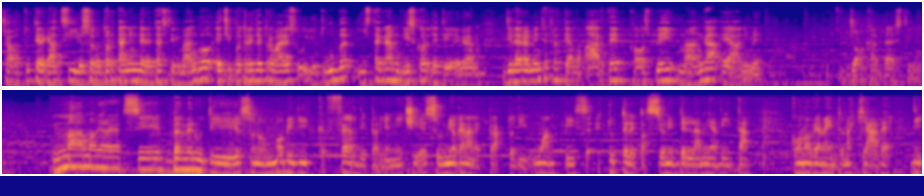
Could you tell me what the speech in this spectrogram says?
Ciao a tutti ragazzi, io sono Tortanium delle teste di Mango e ci potrete trovare su YouTube, Instagram, Discord e Telegram. Generalmente trattiamo arte, cosplay, manga e anime. Gioca a Destiny. Mamma mia ragazzi, benvenuti, io sono Moby Dick Ferdi per gli amici e sul mio canale tratto di One Piece e tutte le passioni della mia vita con ovviamente una chiave di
